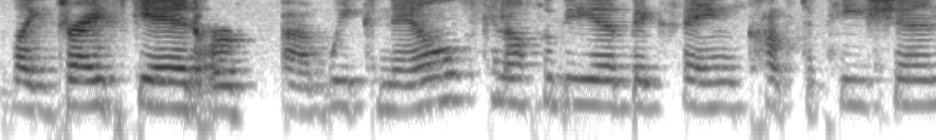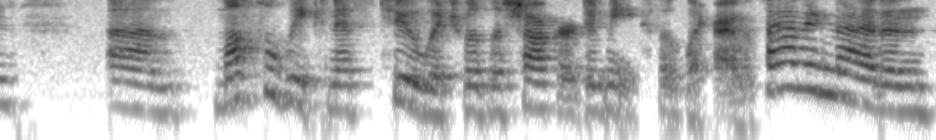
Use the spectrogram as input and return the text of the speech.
like dry skin or um, weak nails can also be a big thing. Constipation, um, muscle weakness too, which was a shocker to me because I was like, I was having that and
